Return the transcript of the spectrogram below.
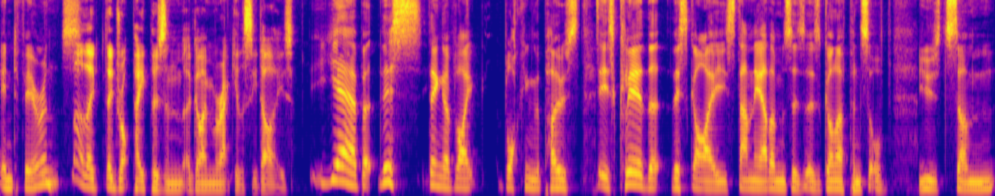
interference. Well, they, they drop papers and a guy miraculously dies. Yeah, but this thing of like blocking the post, it's clear that this guy, Stanley Adams, has, has gone up and sort of used some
